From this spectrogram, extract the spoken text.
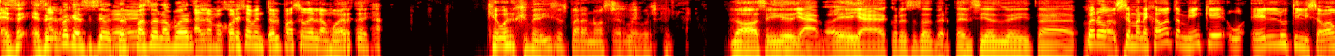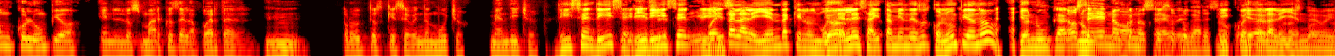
ese, ese que se aventó el eh, paso de la muerte. A lo mejor se aventó el paso de la muerte. Qué bueno que me dices para no hacerlo. No, sí, ya, oye, ya con esas advertencias, güey. Pues, Pero se manejaba también que él utilizaba un columpio en los marcos de la puerta. Productos que se venden mucho, me han dicho. Dicen, dicen, dicen, cuenta la leyenda que en los moteles hay también de esos columpios, ¿no? Yo nunca. no sé, no, conozco esos lugares. Sí, cuenta la leyenda, güey.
